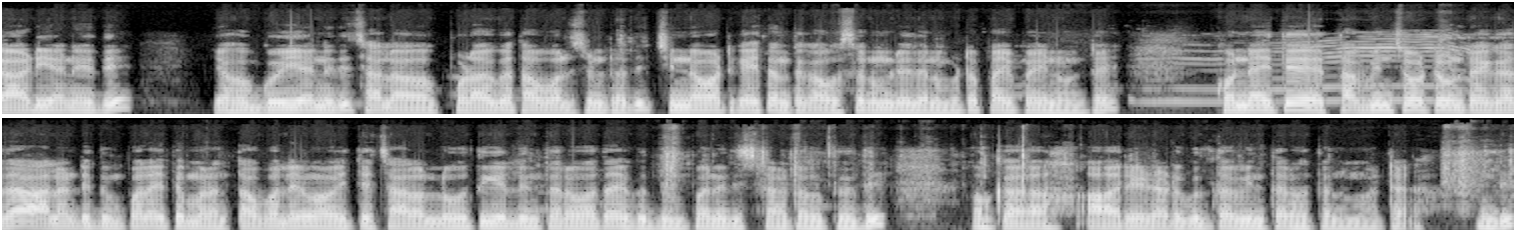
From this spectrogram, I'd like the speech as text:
గాడి అనేది యొక్క గొయ్యి అనేది చాలా పొడవుగా తవ్వాల్సి ఉంటుంది. చిన్న వాటికి అయితే అంతగా అవసరం లేదనమాట పై పైన ఉంటాయి. కొన్ని అయితే తవ్విన చోట ఉంటాయి కదా అలాంటి దుంపలు అయితే మనం తవ్వలేము. అవి అయితే చాలా లోతుకి వెళ్ళిన తర్వాత యొక్క దుంప అనేది స్టార్ట్ అవుతుంది. ఒక ఆరేడు అడుగులు తవ్విన తర్వాత అనమాట ఇది.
